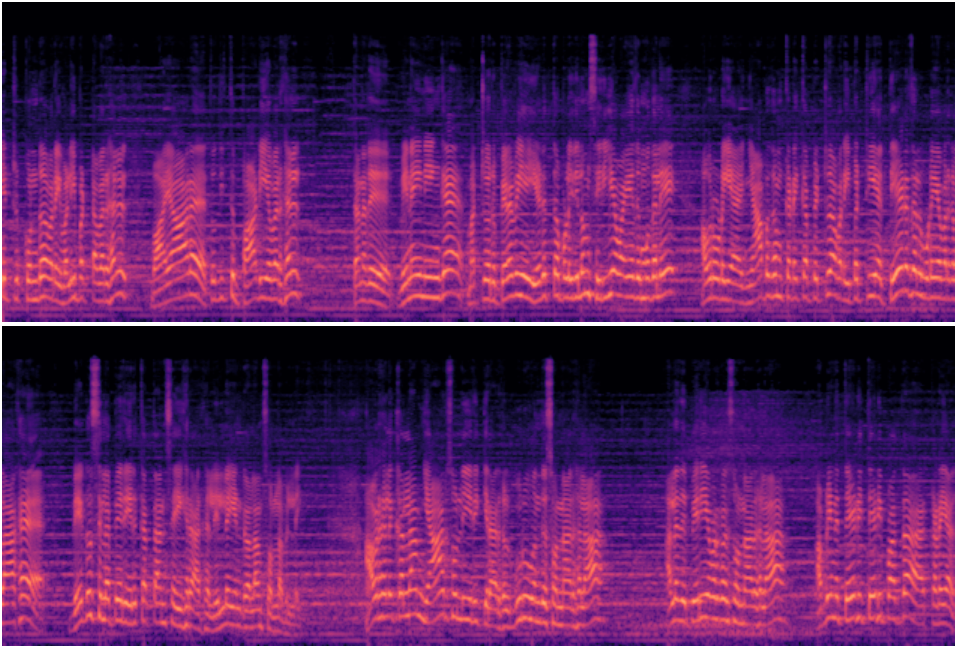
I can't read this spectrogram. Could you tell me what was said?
ஏற்றுக்கொண்டு அவரை வழிபட்டவர்கள் வாயார துதித்து பாடியவர்கள் தனது வினை நீங்க மற்றொரு பிறவியை எடுத்த பொழுதிலும் சிறிய வயது முதலே அவருடைய ஞாபகம் கிடைக்கப்பெற்று அவரை பற்றிய தேடுதல் உடையவர்களாக வெகு சில பேர் இருக்கத்தான் செய்கிறார்கள். இல்லை என்றெல்லாம் சொல்லவில்லை. அவர்களுக்கெல்லாம் யார் சொல்லி இருக்கிறார்கள் குரு வந்து சொன்னார்களா? அல்லது பெரியவர்கள் சொன்னார்களா? அப்படின்னு தேடி தேடி பார்த்தா கிடையாது.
